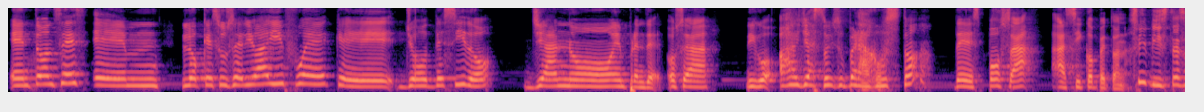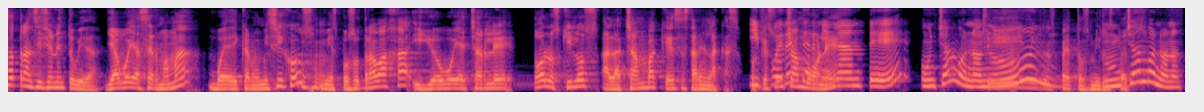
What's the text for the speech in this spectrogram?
Entonces, em, lo que sucedió ahí fue que yo decido ya no emprender. O sea, digo, ay, ya estoy súper a gusto de esposa así copetona. Sí, diste esa transición en tu vida. Ya voy a ser mamá, voy a dedicarme a mis hijos, mi esposo trabaja y yo voy a echarle todos los kilos a la chamba que es estar en la casa. Y Porque fue es un chambón, ¿eh? determinante. Un chambo, no, Sí, no. mis respetos, mis Un respetos. chambo, no, no.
